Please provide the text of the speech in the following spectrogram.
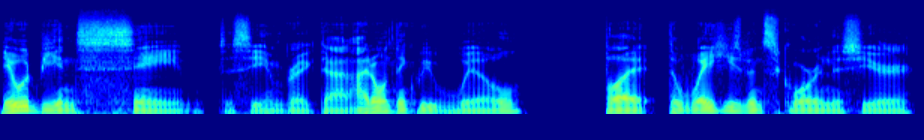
it would be insane to see him break that. I don't think we will, but the way he's been scoring this year,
